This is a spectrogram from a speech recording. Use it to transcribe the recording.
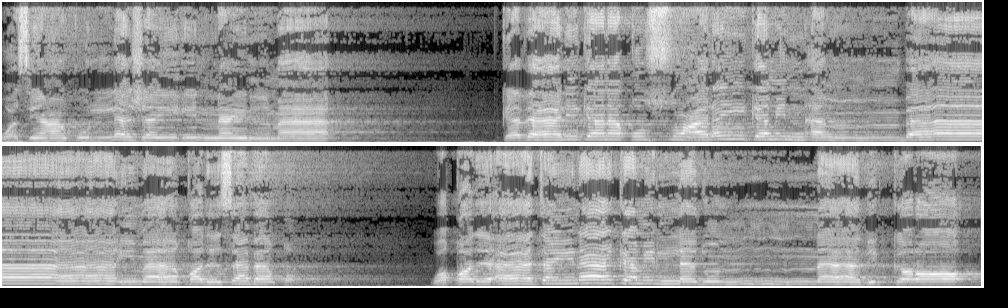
وسع كل شيء علما. كذلك نقص عليك من أنباء ما قد سبق. وقد آتيناك من لدنا ذكرا.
